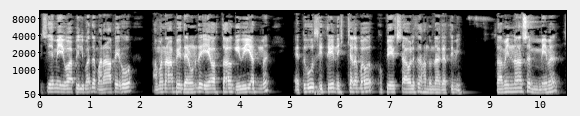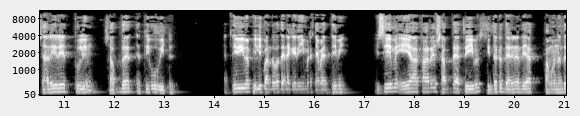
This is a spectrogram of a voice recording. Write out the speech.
එසේම ඒවා පිළිබඳ මනාපේ හෝ අමනාපේ දැනුණද ඒ අවස්ථාව ගෙවී යත්ම ඇතු වූ සිතේ නිශ්චල බව උපේක්ෂාව ලෙස හඳුනාගතිමි. ස්වාමීන් වහන්සේ මෙම ශරීරයේ තුලින් ශබ්ද ඇති වූ විට ඇතිවීම පිළිබඳව දැන ගැනීමට කැමැත්තෙමි. එසේම ඒ ආකාරයෙන් ශබ්ද ඇතිවීම සිතට දැනෙන දෙයක් පමණද?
